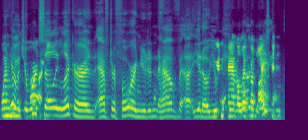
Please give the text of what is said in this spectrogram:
when yeah, but you weren't selling liquor, and after four, and you didn't have, uh, you know, you, you didn't have a liquor license.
